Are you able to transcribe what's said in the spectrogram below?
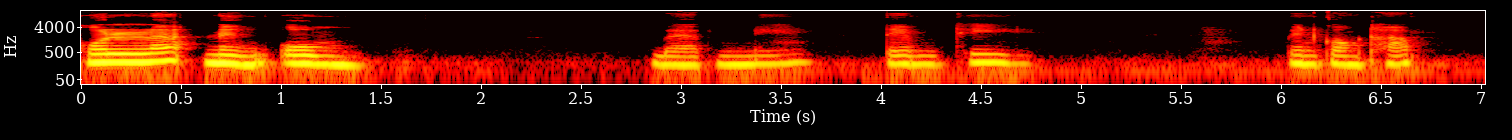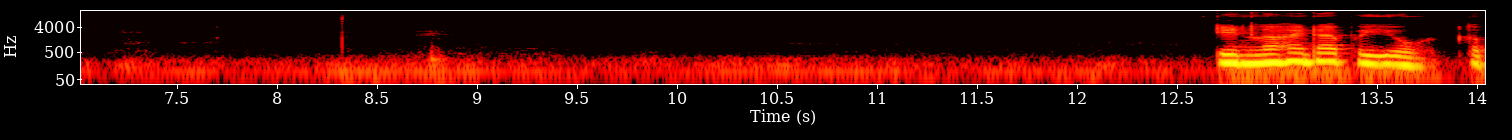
คนละหนึ่งอม แบบนี้เต็มที่ เป็นกองทัพ กินแล้วให้ได้ประโยชน์กับ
